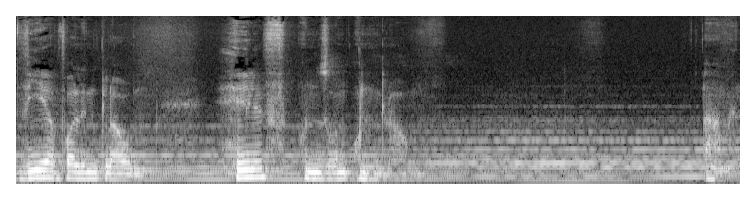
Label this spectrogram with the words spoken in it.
wir wollen glauben. Hilf unserem Unglauben. Amen.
